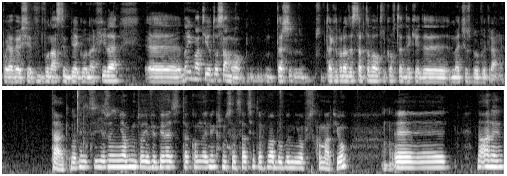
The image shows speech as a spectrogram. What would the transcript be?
pojawiał się w 12 biegu na chwilę. E, No i Matthew to samo. Też tak naprawdę startował tylko wtedy, kiedy mecz już był wygrany. Tak, no więc jeżeli miałbym tutaj wybierać taką największą sensację, to chyba byłby mimo wszystko Matthew. Mhm. No ale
